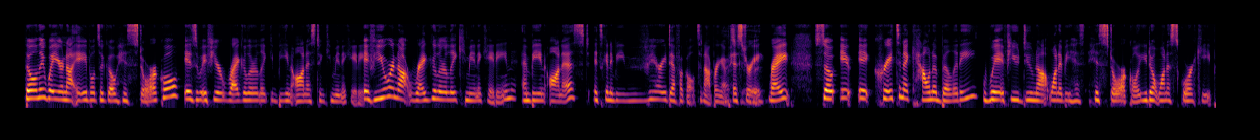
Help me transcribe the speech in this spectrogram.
the only way you're not able to go historical is if you're regularly being honest and communicating. If you are not regularly communicating and being honest, it's going to be very difficult to not bring up that's history, good. right? So it it creates an accountability if you do not want to be his, historical, you don't want to score keep,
